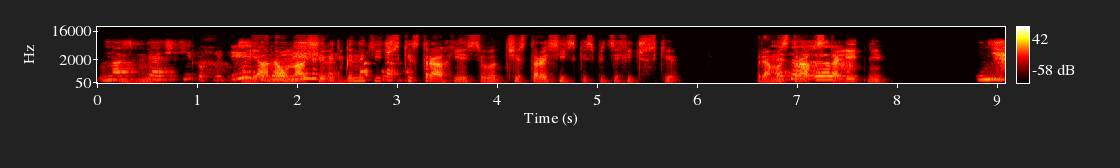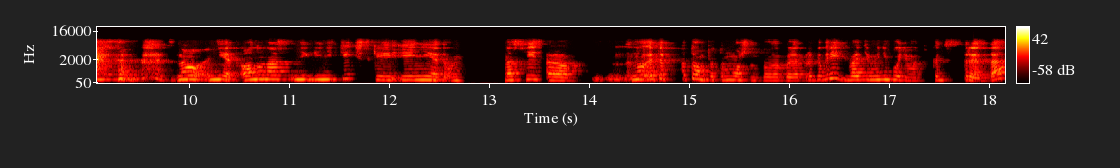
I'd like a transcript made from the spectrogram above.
У нас угу. пять типов людей. Ульяна, у нас еще ведь генетический страх есть, вот чисто российский, специфический. Прямо это, страх э, столетний. Нет, ну нет, он у нас не генетический и нет, он у нас есть, э, ну это потом, потом можно было бы проговорить, давайте мы не будем, это стресс, да,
